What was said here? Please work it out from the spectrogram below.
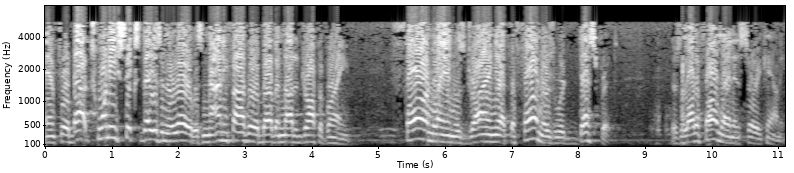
And for about 26 days in a row, it was 95 or above and not a drop of rain farmland was drying up. The farmers were desperate. There's a lot of farmland in Surry County.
